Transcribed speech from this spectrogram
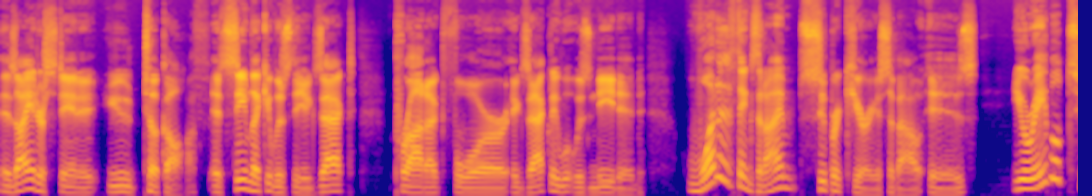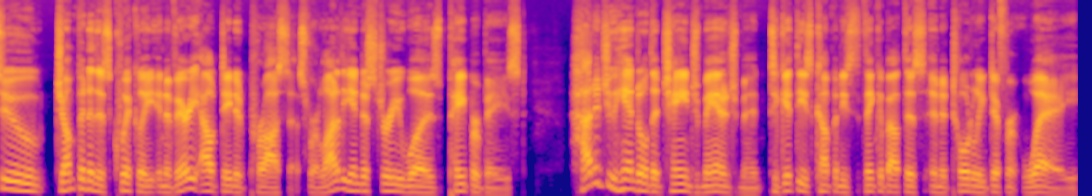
as I understand it, you took off. It seemed like it was the exact product for exactly what was needed. One of the things that I'm super curious about is you were able to jump into this quickly in a very outdated process where a lot of the industry was paper based how did you handle the change management to get these companies to think about this in a totally different way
